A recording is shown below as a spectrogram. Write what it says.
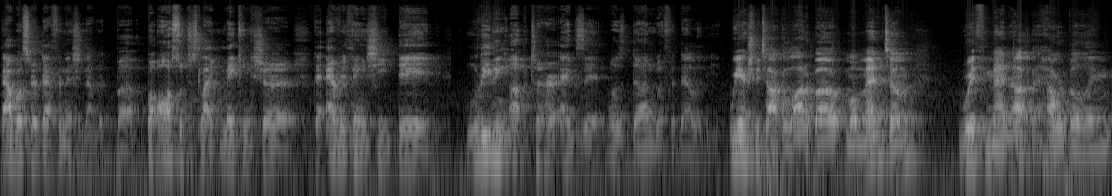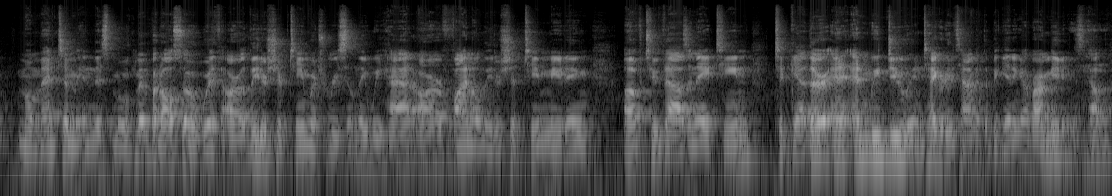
that was her definition of it. But but also just like making sure that everything she did leading up to her exit was done with fidelity. We actually talk a lot about momentum with Men Up and how we're building momentum in this movement, but also with our leadership team, which recently we had our final leadership team meeting of 2018 together. And, and we do integrity time at the beginning of our meetings, help, mm-hmm.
